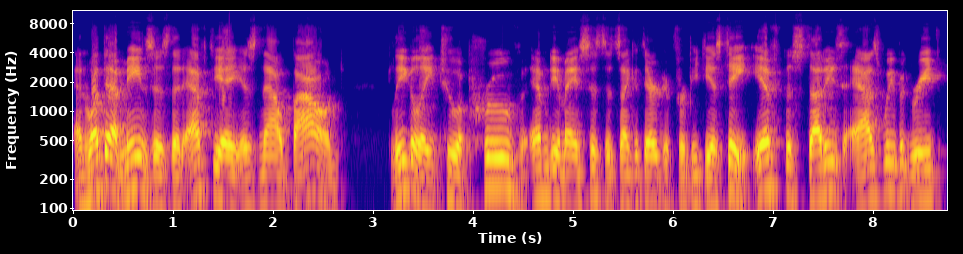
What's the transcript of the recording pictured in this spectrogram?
And what that means is that FDA is now bound legally to approve MDMA assisted psychotherapy for PTSD if the studies, as we've agreed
